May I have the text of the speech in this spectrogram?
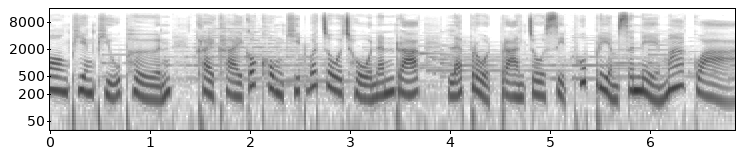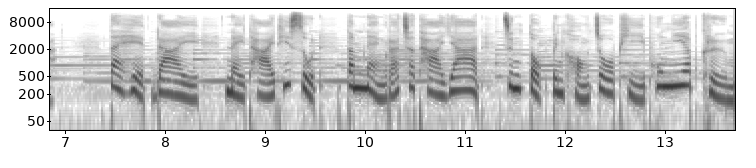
มองเพียงผิวเผิน ใครๆก็คงคิดว่าโจโฉนั้นรัก และโปรดปรานโจสิทธิ์ผู้เปี่ยมเสน่ห์มากกว่า แต่เหตุใด ในท้ายที่สุดตำแหน่งรัชทายาทจึงตกเป็นของโจผีผู้เงียบขรึม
